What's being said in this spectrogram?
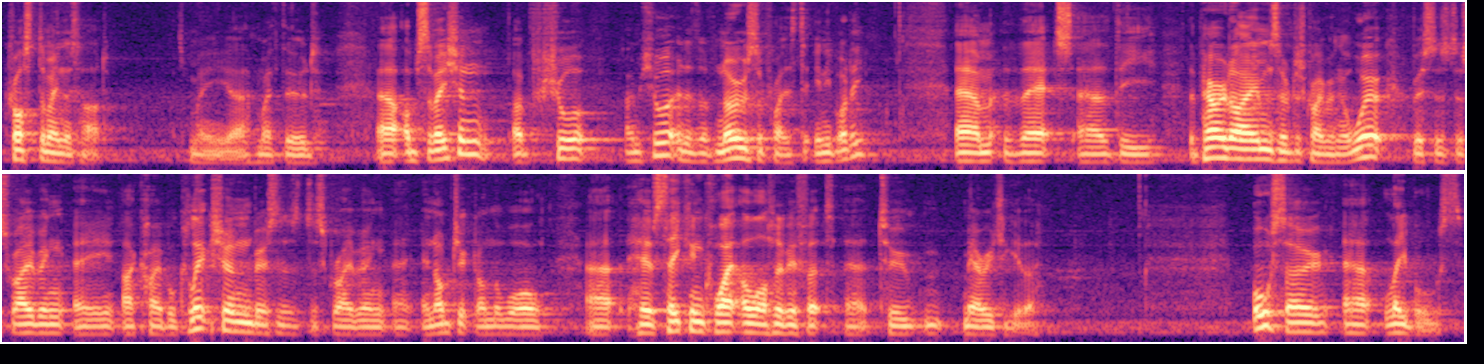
Cross-domain is hard. That's my, uh, my third uh, observation. I'm sure, I'm sure it is of no surprise to anybody um, that uh, the, the paradigms of describing a work versus describing an archival collection versus describing a, an object on the wall uh, has taken quite a lot of effort uh, to marry together. Also, uh, labels.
